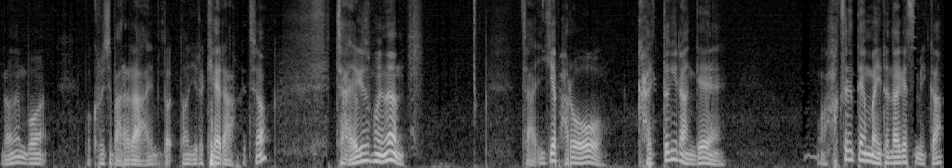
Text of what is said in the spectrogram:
너는 뭐, 뭐 그러지 말아라. 아니면 너, 넌 이렇게 해라. 그렇죠? 자, 여기서 보면은 자, 이게 바로 갈등이란 게 뭐 학생 때만 일어나겠습니까?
